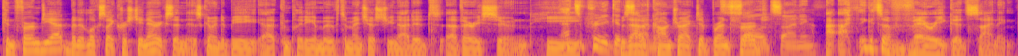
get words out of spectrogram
confirmed yet, but it looks like Christian Eriksen is going to be uh, completing a move to Manchester United uh, very soon. He That's a pretty good was out of contract at Brentford. Solid signing. I, I think it's a very good signing.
